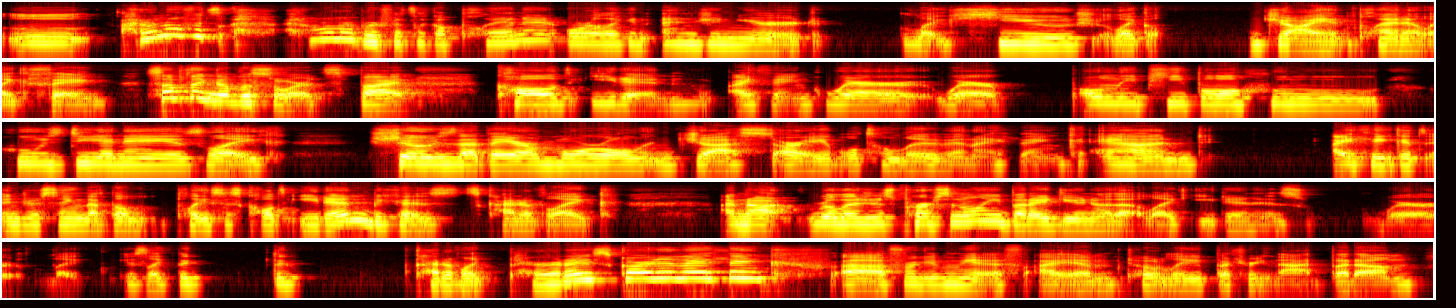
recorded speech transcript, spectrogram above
i don't know if it's i don't remember if it's like a planet or like an engineered like huge like giant planet like thing. Something of the sorts but called eden i think where where only people who whose DNA is like shows that they are moral and just are able to live in, I think. And I think it's interesting that the place is called Eden because it's kind of like I'm not religious personally, but I do know that like Eden is where like is like the the kind of like paradise garden, I think. Uh forgive me if I am totally butchering that, but um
